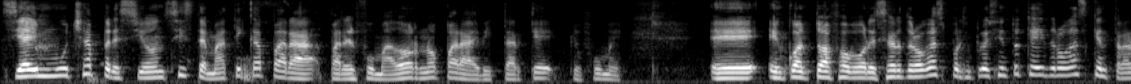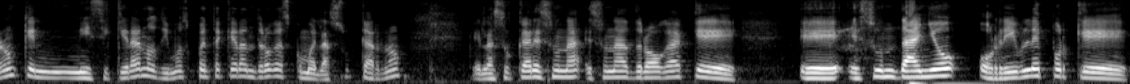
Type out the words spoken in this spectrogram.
Sí hay mucha presión sistemática para, para el fumador, ¿no? Para evitar que, que fume. Eh, en cuanto a favorecer drogas, por ejemplo, yo siento que hay drogas que entraron que ni siquiera nos dimos cuenta que eran drogas, como el azúcar, ¿no? El azúcar es una, es una droga que eh, es un daño horrible porque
